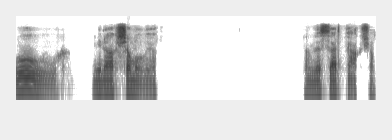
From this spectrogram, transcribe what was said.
Uuu, yine akşam oluyor. Hem de sert bir akşam.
